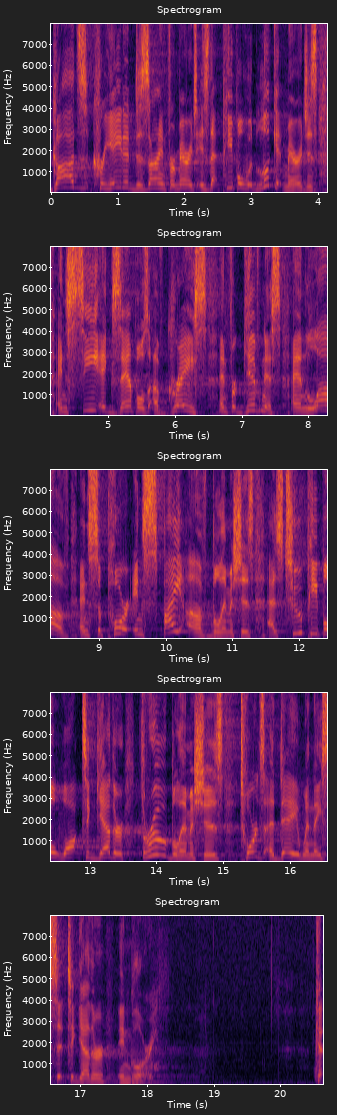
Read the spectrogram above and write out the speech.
God's created design for marriage, is that people would look at marriages and see examples of grace and forgiveness and love and support in spite of blemishes as two people walk together through blemishes towards a day when they sit together in glory. Can,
